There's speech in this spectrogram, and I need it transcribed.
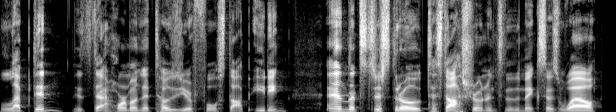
leptin, it's that hormone that tells you you're full stop eating. And let's just throw testosterone into the mix as well.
